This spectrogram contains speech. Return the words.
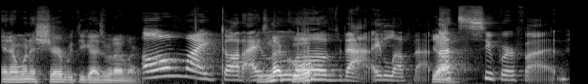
and I want to share with you guys what I learned. Oh my god, I Isn't that cool? love that. I love that. Yeah. That's super fun.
